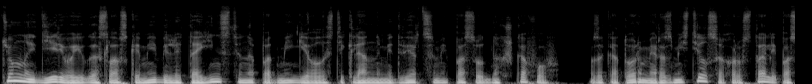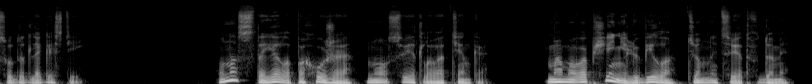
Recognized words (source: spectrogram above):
Темное дерево югославской мебели таинственно подмигивало стеклянными дверцами посудных шкафов, за которыми разместился хрусталь и посуда для гостей. У нас стояла похожая, но светлого оттенка. Мама вообще не любила темный цвет в доме.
